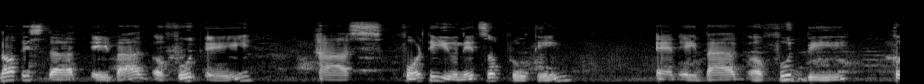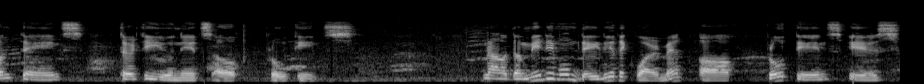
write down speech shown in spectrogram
notice that a bag of food A has 40 units of protein and a bag of food B contains 30 units of proteins. Now, the minimum daily requirement of proteins is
